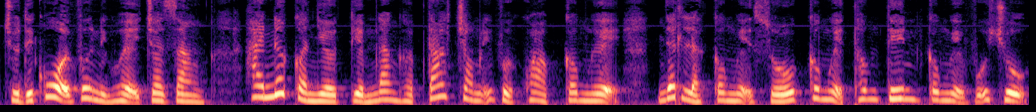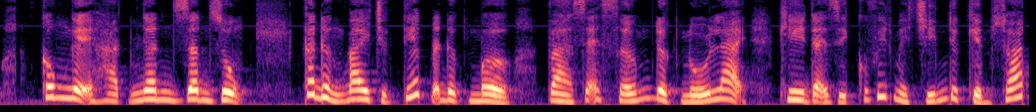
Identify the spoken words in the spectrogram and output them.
Chủ tịch Quốc hội Vương Đình Huệ cho rằng hai nước còn nhiều tiềm năng hợp tác trong lĩnh vực khoa học công nghệ, nhất là công nghệ số, công nghệ thông tin, công nghệ vũ trụ, công nghệ hạt nhân dân dụng. Các đường bay trực tiếp đã được mở và sẽ sớm được nối lại khi đại dịch COVID-19 được kiểm soát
